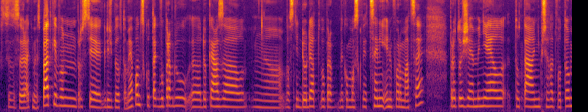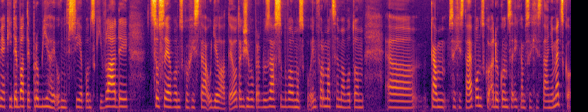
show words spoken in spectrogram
se zase vrátíme zpátky, on prostě, když byl v tom Japonsku, tak opravdu uh, dokázal uh, vlastně dodat opravdu jako Moskvě cený informace, protože měl totální přehled o tom, jaký debaty probíhají uvnitř japonské vlády, co se Japonsko chystá udělat. Jo? Takže opravdu zásoboval Moskvu informacemi o tom, uh, kam se chystá Japonsko a dokonce i kam se chystá Německo.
